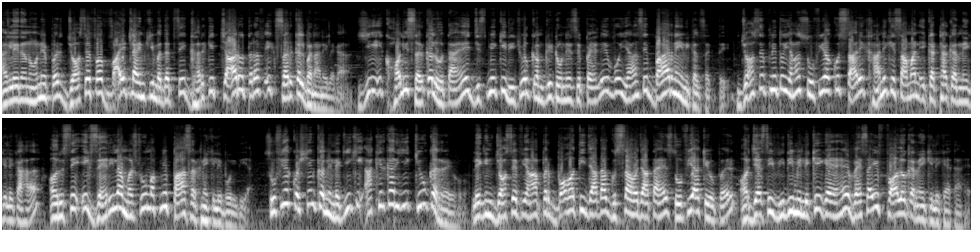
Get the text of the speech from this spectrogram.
अगले दिन होने पर जोसेफ अब व्हाइट लाइन की मदद से घर के चारों तरफ़ एक सर्कल बनाने लगा। ये एक हॉली सर्कल होता है, जिसमें कि रिचुअल कंप्लीट होने से पहले वो यहाँ से बाहर नहीं निकल सकते। जोसेफ ने तो यहाँ सोफिया को सारे खाने के सामान इकट्ठा करने के लिए कहा और उसे एक जहरीला मशरूम अपने पास रखने के लिए बोल दिया। सोफिया क्वेश्चन करने लगी कि आखिरकार ये क्यों कर रहे हो? लेकिन जोसेफ यहाँ पर बहुत ही ज़्यादा गुस्सा हो जाता है सूफिया के ऊपर और जैसी विधि में लिखे गए हैं, वैसा ही फॉलो करने के लिए कहता है।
